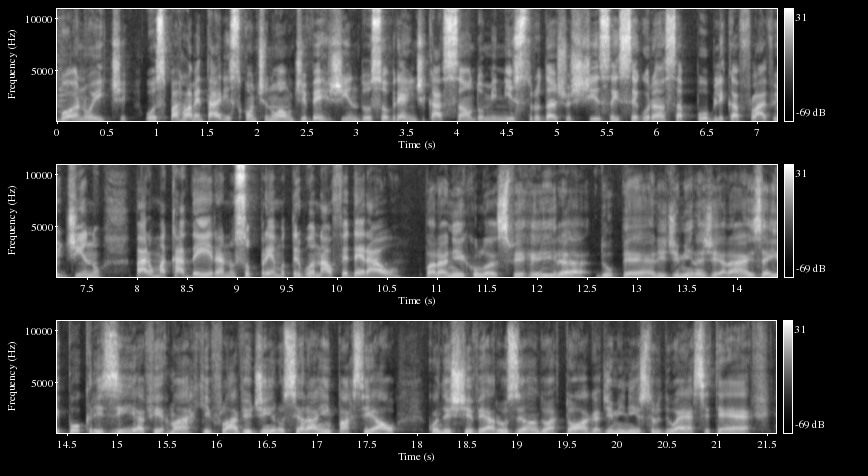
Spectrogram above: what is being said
Boa noite. Os parlamentares continuam divergindo sobre a indicação do ministro da Justiça e Segurança Pública, Flávio Dino, para uma cadeira no Supremo Tribunal Federal. Para Nicolas Ferreira, do PL de Minas Gerais, é hipocrisia afirmar que Flávio Dino será imparcial quando estiver usando a toga de ministro do STF.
